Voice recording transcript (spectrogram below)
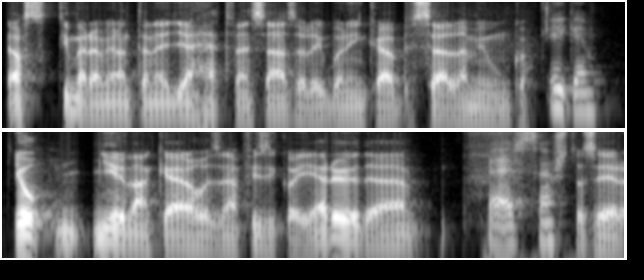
azt kimerem jelenteni egy ilyen 70%-ban inkább szellemi munka. Igen. Jó, nyilván kell hozzá fizikai erő, de Persze. most azért,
